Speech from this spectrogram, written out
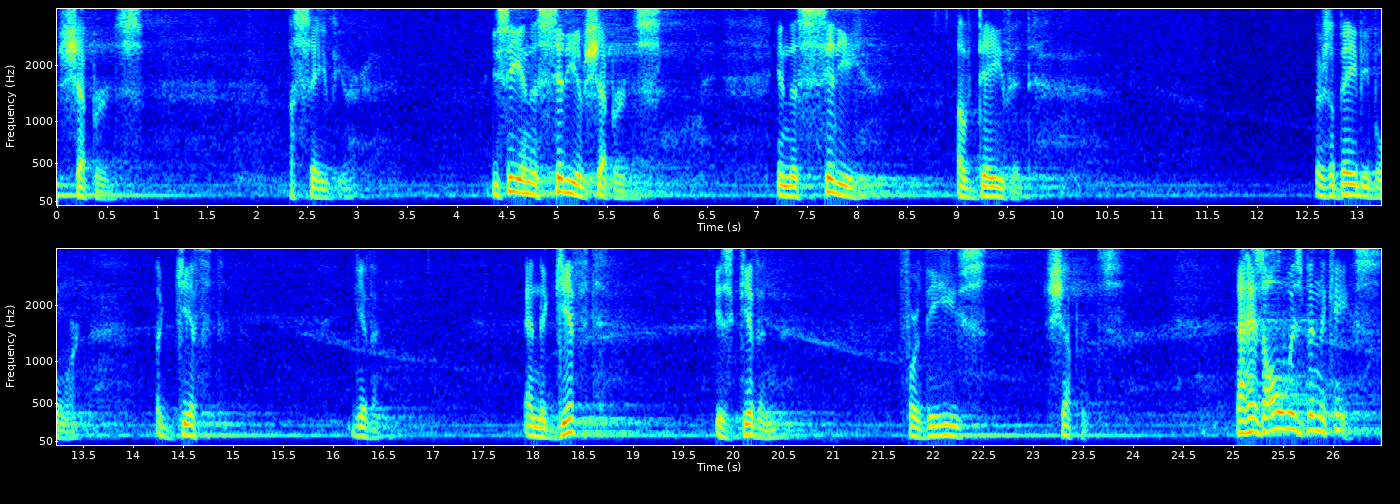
shepherds a Savior. You see, in the city of shepherds, in the city of David, there's a baby born, a gift given. And the gift is given for these shepherds. That has always been the case.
